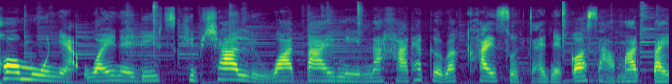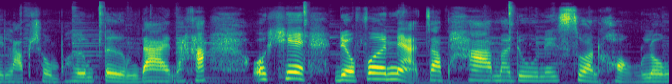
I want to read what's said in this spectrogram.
ข้อมูลเนี่ยไว้ใน description หรือว่าใต้เมนนะคะ ถ้าเกิดว่าใครสนใจเนี่ยก็สามารถไปรับชมเพิ่มเติมได้นะคะ โอเค เดี๋ยวเฟิร์นเนี่ยจะพามาดูในส่วนของโรง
